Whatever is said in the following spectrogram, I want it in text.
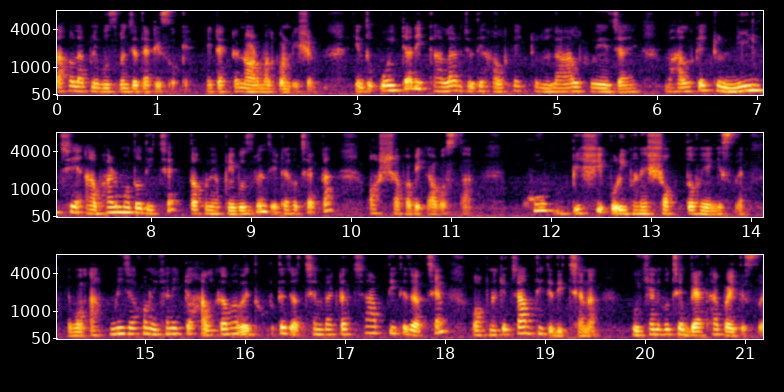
তাহলে আপনি বুঝবেন যে দ্যাট ইজ ওকে এটা একটা নর্মাল কন্ডিশন কিন্তু ওইটারই কালার যদি হালকা একটু লাল হয়ে যায় বা হালকা একটু নীলচে আভার মতো দিচ্ছে, তখনই আপনি বুঝবেন যে এটা হচ্ছে একটা অস্বাভাবিক অবস্থা। খুব বেশি পরিমাণে শক্ত হয়ে গেছে। এবং আপনি যখন ওইখানে একটু হালকাভাবে ধরতে যাচ্ছেন বা একটা চাপ দিতে যাচ্ছেন, ও আপনাকে চাপ দিতে দিচ্ছে না। ওইখানে হচ্ছে ব্যথা পাইতেছে।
